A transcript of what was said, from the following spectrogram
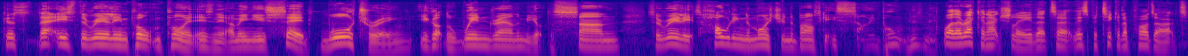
Because that is the really important point, isn't it? I mean, you've said watering, you've got the wind around them, you've got the sun. So, really, it's holding the moisture in the basket is so important, isn't it? Well, they reckon actually that uh, this particular product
